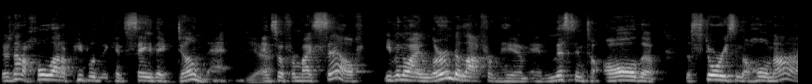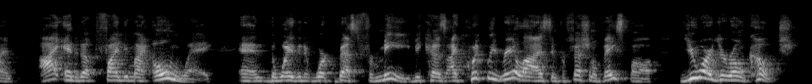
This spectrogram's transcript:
There's not a whole lot of people that can say they've done that. Yeah. And so for myself, even though I learned a lot from him and listened to all the, the stories in the whole nine, I ended up finding my own way and the way that it worked best for me because I quickly realized in professional baseball, you are your own coach.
